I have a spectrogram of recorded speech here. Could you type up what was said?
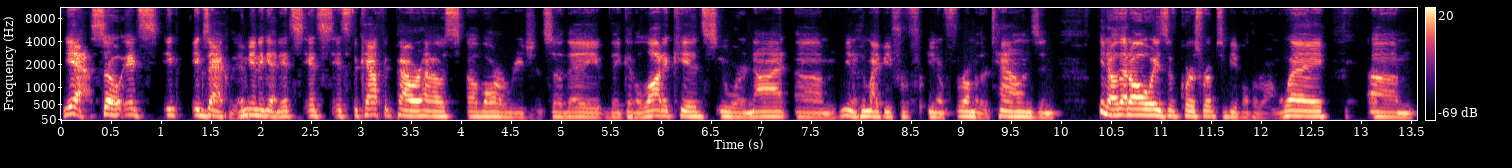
Yeah, so it's it, exactly. I mean, again, it's it's it's the Catholic powerhouse of our region. So they they get a lot of kids who are not, um, you know, who might be from you know from other towns, and you know that always, of course, rubs some people the wrong way. Um,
